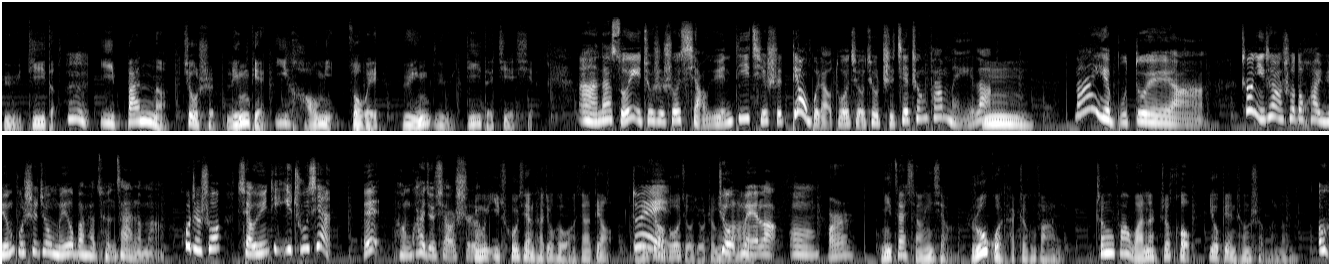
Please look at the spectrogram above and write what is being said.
雨滴的。嗯，一般呢就是零点一毫米作为云雨滴的界限。啊，那所以就是说，小云滴其实掉不了多久就直接蒸发没了。嗯，那也不对呀。照你这样说的话，云不是就没有办法存在了吗？或者说，小云滴一出现，哎，很快就消失了。因为一出现它就会往下掉，对，掉多久就蒸发就没了。嗯。而你再想一想，如果它蒸发了，蒸发完了之后又变成什么了呢？哦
